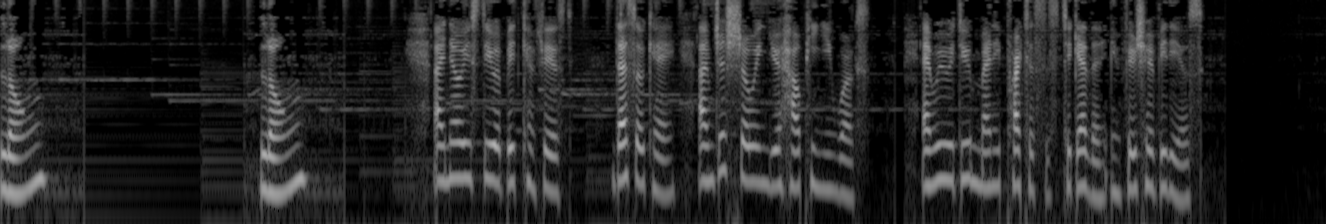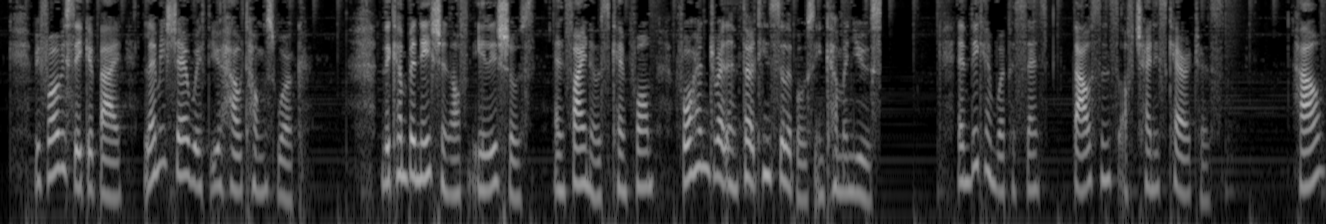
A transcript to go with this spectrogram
long, long. I know you're still a bit confused. That's okay. I'm just showing you how pinyin works. And we will do many practices together in future videos. Before we say goodbye, let me share with you how tones work. The combination of initials and finals can form 413 syllables in common use, and they can represent thousands of Chinese characters. How?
